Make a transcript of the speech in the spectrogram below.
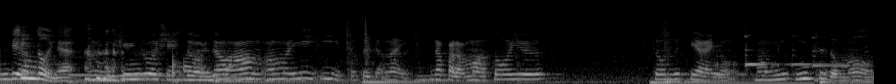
うん。しんどいね、うん、しんどい しんどい。だからああんまりいいいいことじゃない。だからまあそういう人付き合いの、まあ、密度も、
